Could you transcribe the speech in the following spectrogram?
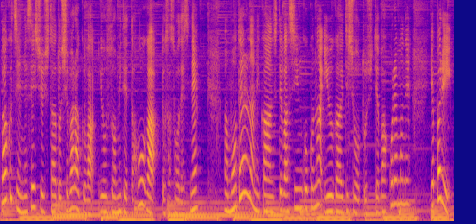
ワクチンね接種した後しばらくは様子を見てった方が良さそうですね、まあ、モデルナに関しては深刻な有害事象としてはこれもねやっぱり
